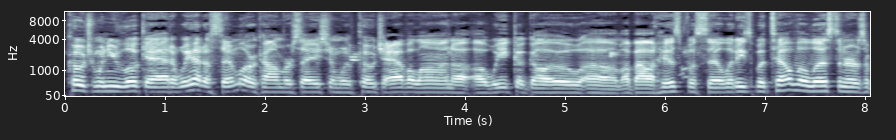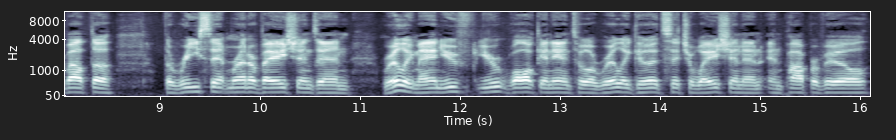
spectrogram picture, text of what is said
Coach, when you look at it, we had a similar conversation with Coach Avalon a, a week ago um, about his facilities. But tell the listeners about the the recent renovations and really, man, you you're walking into a really good situation in, in Poplarville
